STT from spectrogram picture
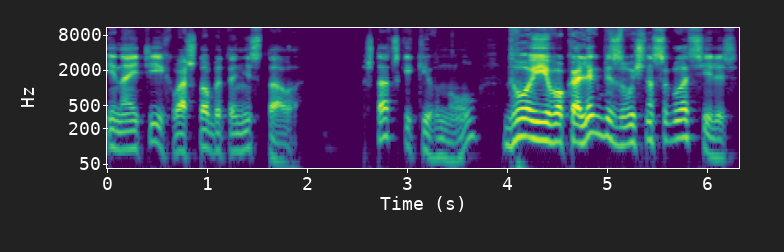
и найти их во что бы то ни стало. Штатский кивнул. Двое его коллег беззвучно согласились.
